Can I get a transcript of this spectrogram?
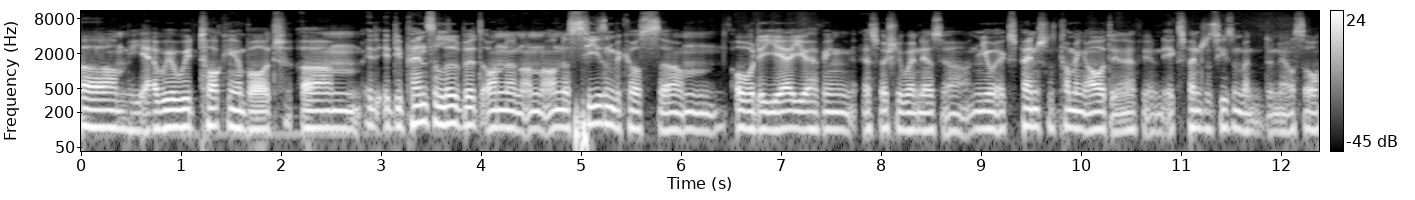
Um, yeah, we we're talking about. Um, it, it depends a little bit on on on the season because um, over the year you're having, especially when there's uh, new expansions coming out in, in the expansion season, but then also,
